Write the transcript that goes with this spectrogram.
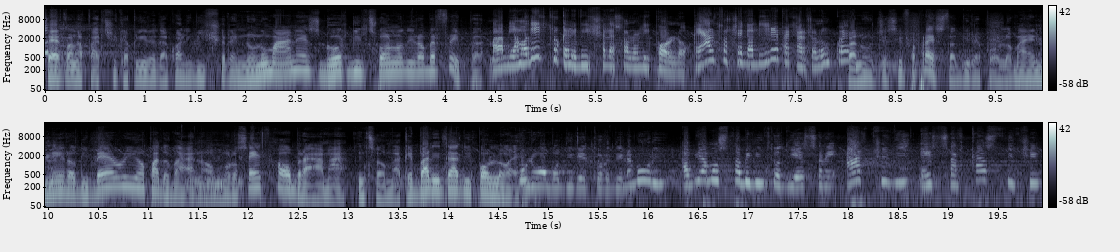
Servono a farci capire da quali viscere non umane sgorghi il suono di Robert Fripp. Ma abbiamo detto che le viscere sono di pollo. Che altro c'è da dire caso dunque? Panurge si fa presto a dire pollo, ma è il nero di Barry o Padovano, Morosetta o Brahma. Insomma, che varietà di pollo è? Un uomo direttore dei lavori, abbiamo stabilito di essere acidi e sarcastici,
